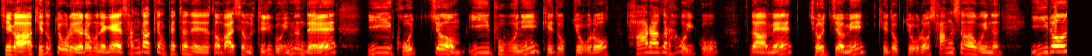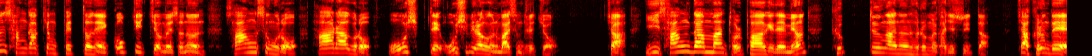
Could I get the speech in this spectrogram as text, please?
제가 계속적으로 여러분에게 삼각형 패턴에 대해서 말씀을 드리고 있는데 이 고점, 이 부분이 계속적으로 하락을 하고 있고 그 다음에 저점이 계속적으로 상승하고 있는 이런 삼각형 패턴의 꼭지점에서는 상승으로 하락으로 50대 50이라고 말씀드렸죠. 자, 이 상단만 돌파하게 되면 급등하는 흐름을 가질 수 있다. 자, 그런데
